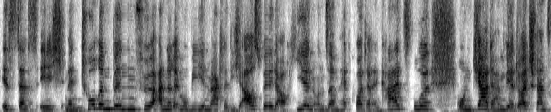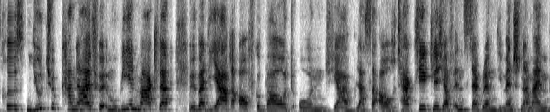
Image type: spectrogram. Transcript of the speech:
ist, dass ich Mentorin bin für andere Immobilienmakler, die ich ausbilde, auch hier in unserem Headquarter in Karlsruhe. Und ja, da haben wir Deutschlands größten YouTube-Kanal für Immobilienmakler über die Jahre aufgebaut und ja, lasse auch tagtäglich auf Instagram die Menschen an meinem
